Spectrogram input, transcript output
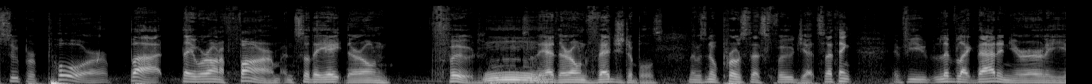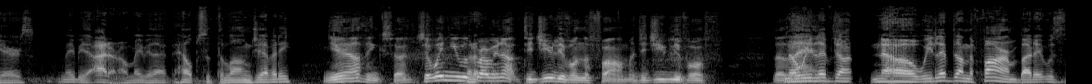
super poor, but they were on a farm, and so they ate their own food. So they had their own vegetables. There was no processed food yet. So I think if you live like that in your early years, maybe I don't know. Maybe that helps with the longevity. yeah, I think so. So when you were But, uh, growing up, did you live on the farm and did you live off the No, we lived on no, we lived on the farm, but it was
